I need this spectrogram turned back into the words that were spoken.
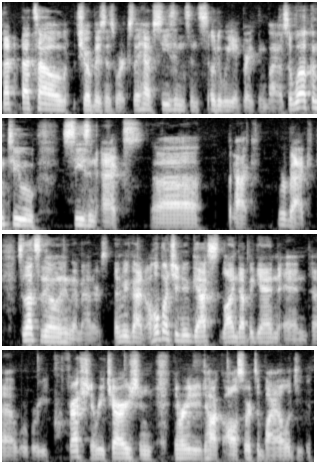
that, that's how show business works. They have seasons, and so do we at Breaking Bio. So welcome to season X. Uh, back we're back. So that's the only thing that matters. And we've got a whole bunch of new guests lined up again, and uh, we're refreshed and recharged and, and ready to talk all sorts of biology with,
